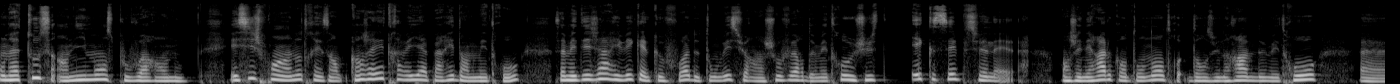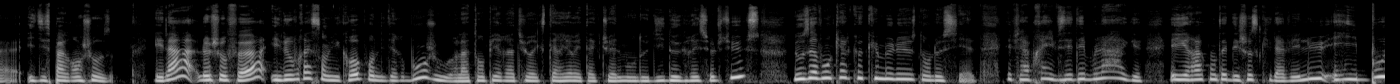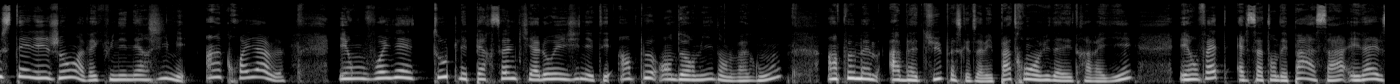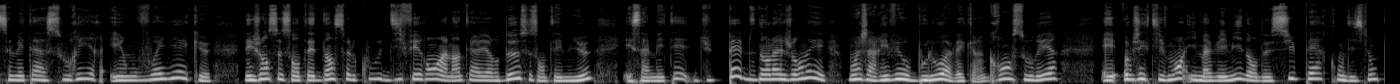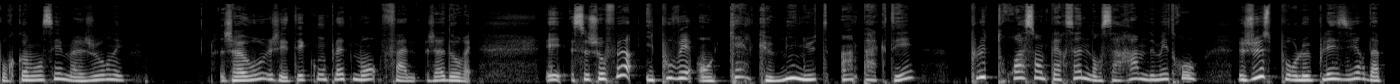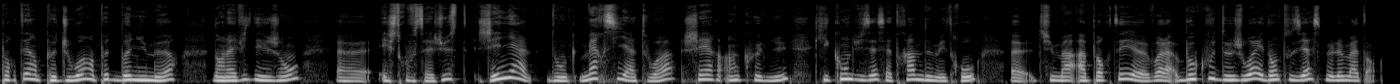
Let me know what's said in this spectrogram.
On a tous un immense pouvoir en nous. Et si je prends un autre exemple, quand j'allais travailler à Paris dans le métro, ça m'est déjà arrivé quelquefois de tomber sur un chauffeur de métro juste exceptionnel. En général, quand on entre dans une rame de métro, euh, ils disent pas grand-chose. Et là, le chauffeur, il ouvrait son micro pour nous dire bonjour. La température extérieure est actuellement de 10 degrés Celsius. Nous avons quelques cumulus dans le ciel. Et puis après, il faisait des blagues et il racontait des choses qu'il avait lues et il boostait les gens avec une énergie mais incroyable. Et on voyait toutes les personnes qui à l'origine étaient un peu endormies dans le wagon, un peu même abattues parce qu'elles n'avaient pas trop envie d'aller travailler. Et en fait, elles s'attendaient pas à ça. Et là, elles se mettaient à sourire et on voyait que les gens se sentaient d'un seul coup différents à l'intérieur d'eux, se sentaient mieux et ça mettait du peps dans la journée. Moi, j'arrivais au boulot avec un grand sourire et objectivement, il m'avait mis dans de super conditions pour commencer ma journée. J'avoue, j'étais complètement fan, j'adorais. Et ce chauffeur, il pouvait en quelques minutes impacter plus de 300 personnes dans sa rame de métro, juste pour le plaisir d'apporter un peu de joie, un peu de bonne humeur dans la vie des gens euh, et je trouve ça juste génial. Donc merci à toi, cher inconnu, qui conduisait cette rame de métro. Euh, tu m'as apporté euh, voilà beaucoup de joie et d'enthousiasme le matin.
